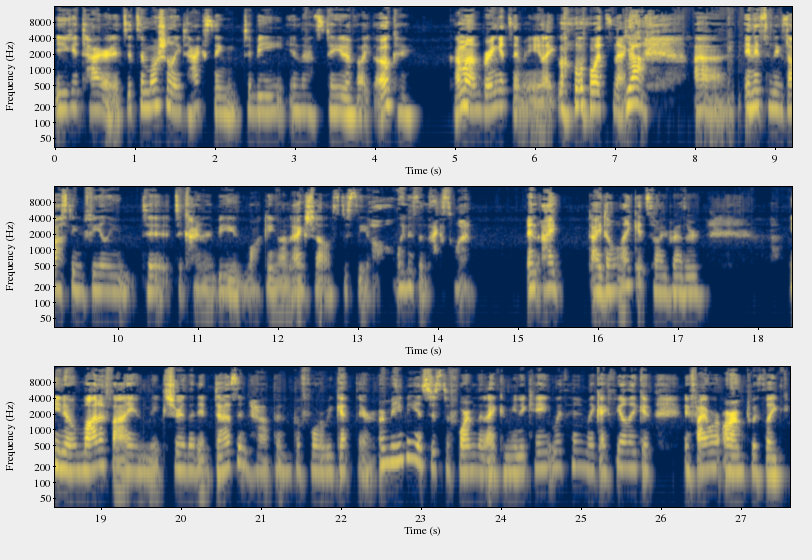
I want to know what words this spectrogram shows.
you get tired. It's it's emotionally taxing to be in that state of like, okay, come on, bring it to me. Like, what's next? Yeah. Uh, and it's an exhausting feeling to to kind of be walking on eggshells to see, oh, when is the next one? And I I don't like it, so I'd rather, you know, modify and make sure that it doesn't happen before we get there. Or maybe it's just a form that I communicate with him. Like I feel like if if I were armed with like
